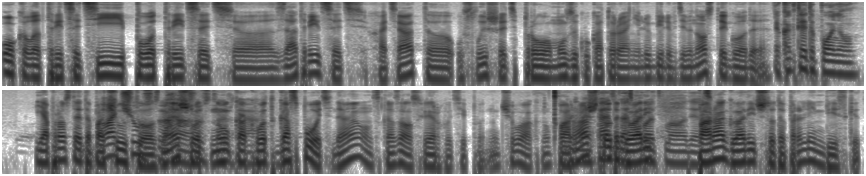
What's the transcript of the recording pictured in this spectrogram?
около 30, по 30, э, за 30, хотят э, услышать про музыку, которую они любили в 90-е годы. А как ты это понял? Я просто это почувствовал, чувство, знаешь, ага. вот, ну, как да. вот Господь, да, он сказал сверху, типа, ну, чувак, ну, пора Блин, что-то Господь говорить, молодец. пора говорить что-то про Limp Bizkit,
